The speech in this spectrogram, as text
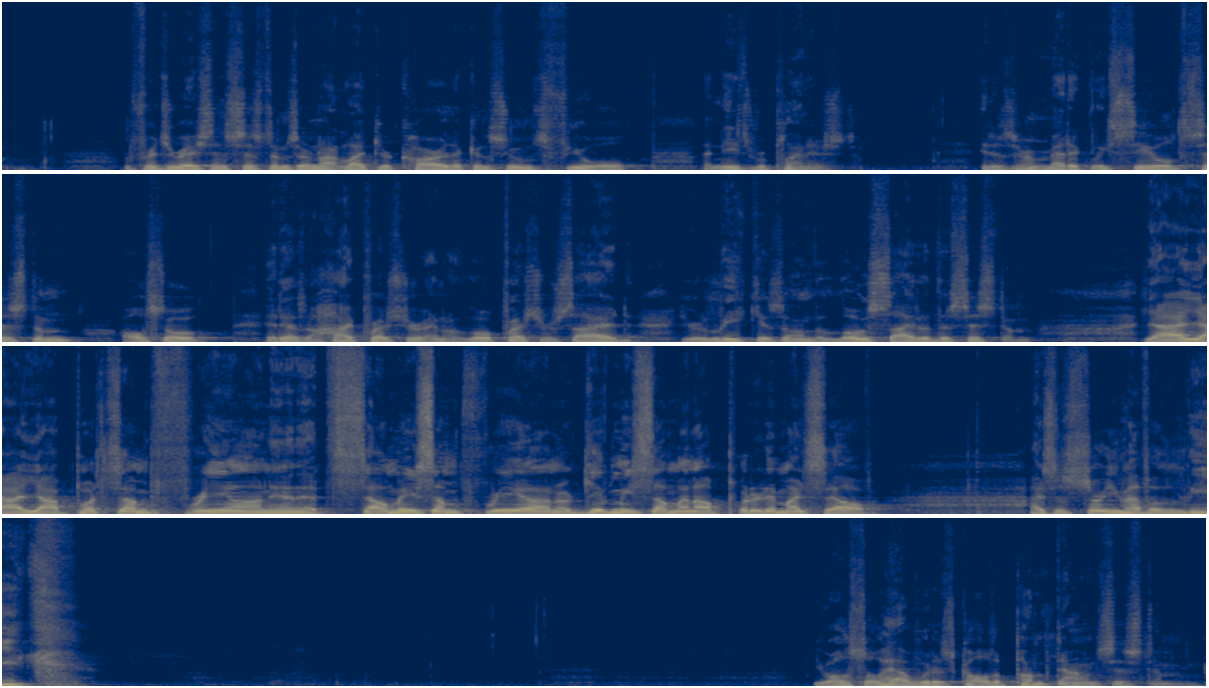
Refrigeration systems are not like your car that consumes fuel that needs replenished. It is a hermetically sealed system. Also, it has a high pressure and a low pressure side. Your leak is on the low side of the system. Yeah, yeah, yeah, put some Freon in it. Sell me some Freon or give me some and I'll put it in myself. I said, Sir, you have a leak. You also have what is called a pump down system.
